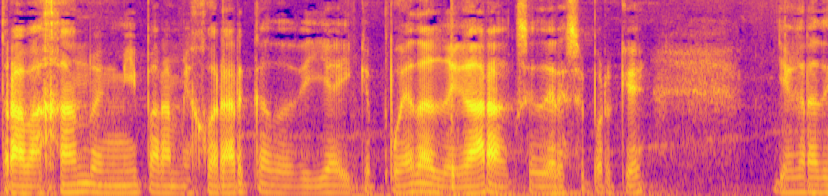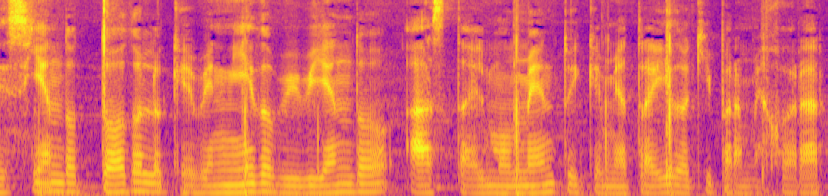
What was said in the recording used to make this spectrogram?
trabajando en mí para mejorar cada día y que pueda llegar a acceder a ese porqué y agradeciendo todo lo que he venido viviendo hasta el momento y que me ha traído aquí para mejorar,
